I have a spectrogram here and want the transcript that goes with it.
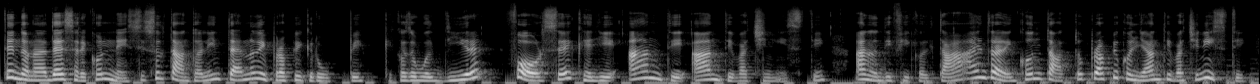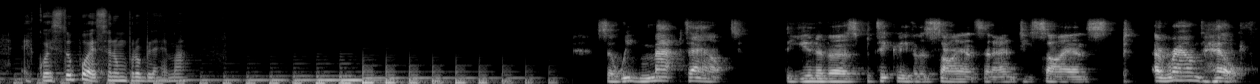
tendono ad essere connessi soltanto all'interno dei propri gruppi. Che cosa vuol dire? Forse che gli anti-antivaccinisti hanno difficoltà a entrare in contatto proprio con gli antivaccinisti e questo può essere un problema. So we've mapped out the universe, particularly for the science and anti-science, around health.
